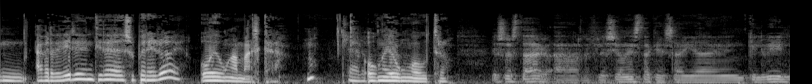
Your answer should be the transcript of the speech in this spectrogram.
mm, a verdadeira identidade de superheroe ou é unha máscara, no? Claro. Ou é un outro? Eso está a reflexión esta que saía en Kill Bill,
